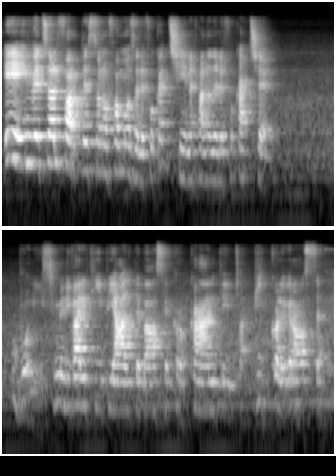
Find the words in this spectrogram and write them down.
E invece al Forte sono famose le focaccine, fanno delle focacce buonissime di vari tipi, alte, basse, croccanti, cioè piccole, grosse.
